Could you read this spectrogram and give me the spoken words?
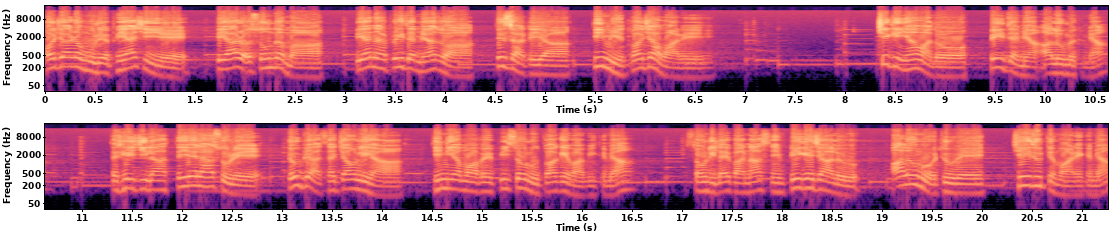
ဟောကြားတော်မူတဲ့ဘုရားရှင်ရဲ့တရားတော်အဆုံးသတ်မှာတရားနာပရိသတ်များစွာတစ္ဆာတရားသိမြင်သွားကြပါလေချစ်ခင်ရပါတော့ပရိသတ်များအားလုံးပဲခင်ဗျာတထေးကြီးလားတရေလားဆိုတဲ့ရုပ်ပြဇက်ကြောင်းလေးဟာဒီနေရာမှာပဲပြီးဆုံးလို့သွားခဲ့ပါပြီခင်ဗျာဆုံးဒီလိုက်ပါနားဆင်ပေးခဲ့ကြလို့ အားလုံးကိုအတူပဲကျေးဇူးတင်ပါတယ်ခင်ဗျာ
